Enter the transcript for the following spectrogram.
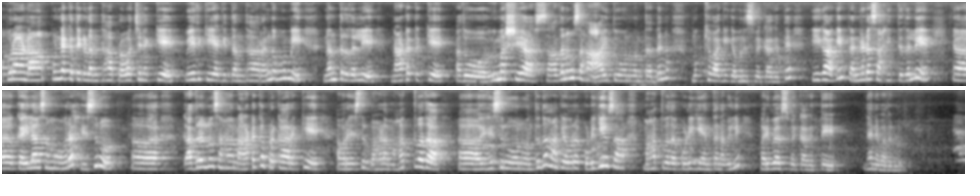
ಪುರಾಣ, ಪುಣ್ಯಕಥೆಗಳಂತಹ ಪ್ರವಚನಕ್ಕೆ ವೇದಿಕೆಯಾಗಿದ್ದಂತಹ ರಂಗಭೂಮಿ ನಂತರದಲ್ಲಿ ನಾಟಕಕ್ಕೆ ಅದು ವಿಮರ್ಶೆಯ ಸಾಧನವೂ ಸಹ ಆಯಿತು ಅನ್ನುವಂಥದ್ದನ್ನು ಮುಖ್ಯವಾಗಿ ಗಮನಿಸಬೇಕಾಗತ್ತೆ. ಹೀಗಾಗಿ ಕನ್ನಡ ಸಾಹಿತ್ಯದಲ್ಲಿ ಕೈಲಾಸಮ್ಮವರ ಹೆಸರು ಅದರಲ್ಲೂ ಸಹ ನಾಟಕ ಪ್ರಕಾರಕ್ಕೆ ಅವರ ಹೆಸರು ಬಹಳ ಮಹತ್ವದ ಹೆಸರು ಅನ್ನುವಂಥದ್ದು, ಹಾಗೆ ಅವರ ಕೊಡುಗೆಯೂ ಸಹ ಮಹತ್ವದ ಕೊಡುಗೆ ಅಂತ ನಾವಿಲ್ಲಿ ಪರಿಭಾವಿಸಬೇಕಾಗುತ್ತೆ. ಧನ್ಯವಾದಗಳು.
